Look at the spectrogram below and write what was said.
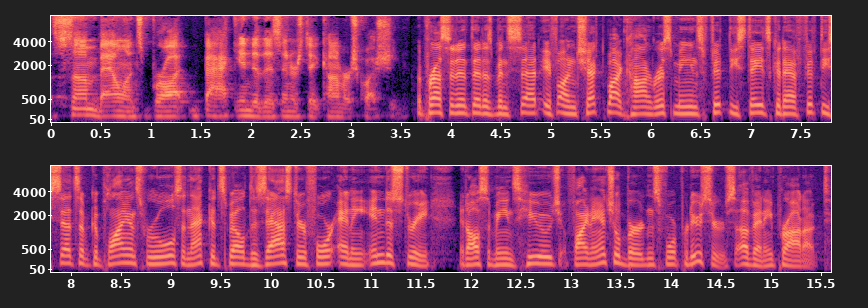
some balance brought back into this interstate commerce question. The precedent that has been set, if unchecked by Congress, means 50 states could have 50 sets of compliance rules, and that could spell disaster for for any industry. It also means huge financial burdens for producers of any product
